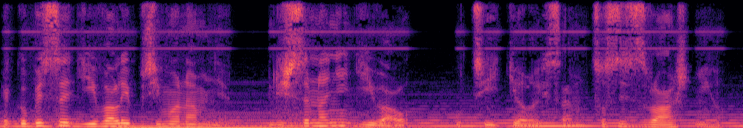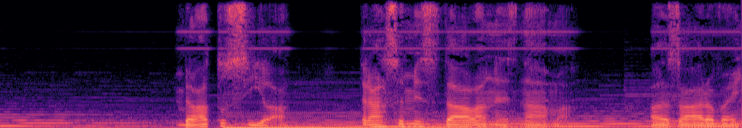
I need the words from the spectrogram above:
Jako by se dívali přímo na mě. Když jsem na ně díval, ucítil jsem cosi zvláštního. Byla to síla, která se mi zdála neznámá, ale zároveň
